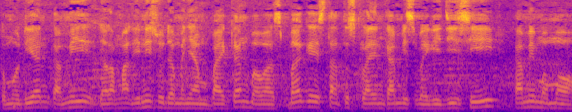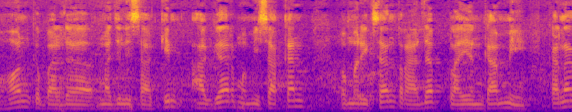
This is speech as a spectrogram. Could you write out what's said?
Kemudian kami dalam hal ini sudah menyampaikan bahwa sebagai status klien kami sebagai GC, kami memohon kepada majelis hakim agar memisahkan pemeriksaan terhadap klien kami. Karena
